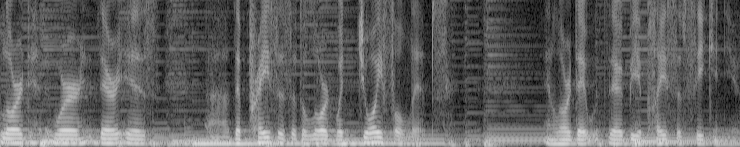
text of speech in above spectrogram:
Lord, where there is uh, the praises of the Lord with joyful lips. And Lord, there would be a place of seeking you.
